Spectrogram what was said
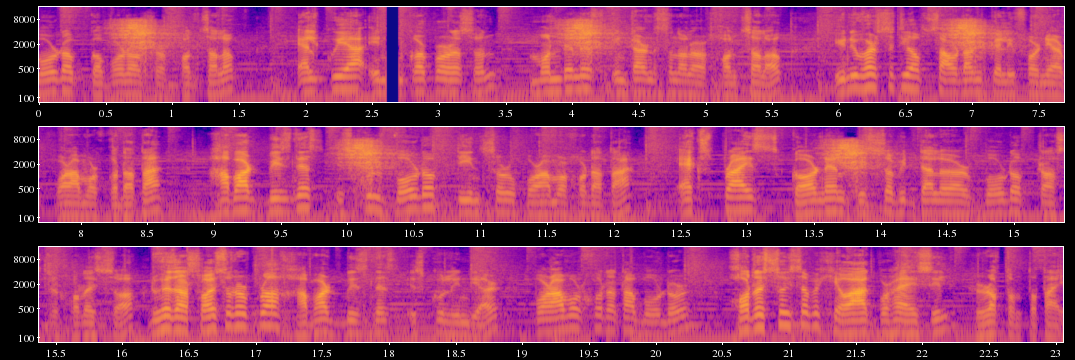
বৰ্ড অৱ গভৰ্ণৰ্ছৰ সঞ্চালক এলকুয়া ইনকৰ্পৰেশ্যন মণ্ডেলেছ ইণ্টাৰনেশ্যনেলৰ সঞ্চালক ইউনিভাৰ্চিটি অৱ ছাউদাৰ্ণ কেলিফৰ্ণিয়াৰ পৰামৰ্শদাতা Harvard business school board of ডিনছৰো পৰামৰ্শদাতা এক্সপ্ৰাইজ কৰ্ণেল বিশ্ববিদ্যালয়ৰ বৰ্ড অৱ ট্ৰাষ্টিৰ সদস্য দুহেজাৰ ছয় চনৰ পৰা হাবাৰ্ড বিজনেছ স্কুল ইণ্ডিয়াৰ পৰামৰ্শদাতা বৰ্ডৰ সদস্য হিচাপে সেৱা আগবঢ়াই আহিছিল ৰতন টাটাই।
